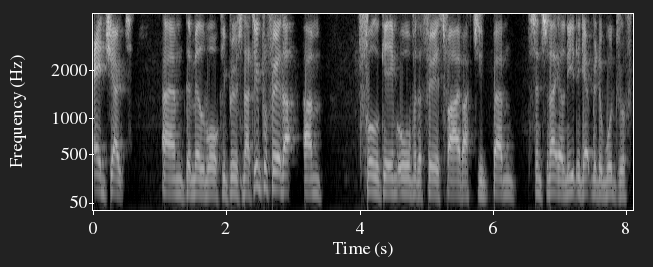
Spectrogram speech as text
edge out um, the Milwaukee Brewers. And I do prefer that um, full game over the first five, actually. Um, Cincinnati will need to get rid of Woodruff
